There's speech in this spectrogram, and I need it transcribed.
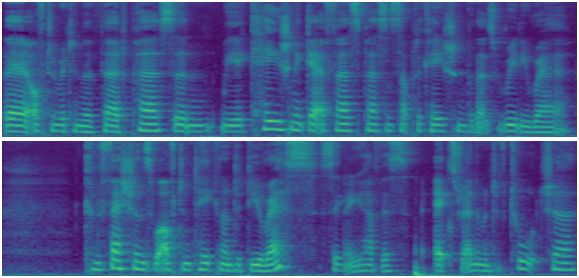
They're often written in the third person. We occasionally get a first person supplication, but that's really rare. Confessions were often taken under duress, so you, know, you have this extra element of torture.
